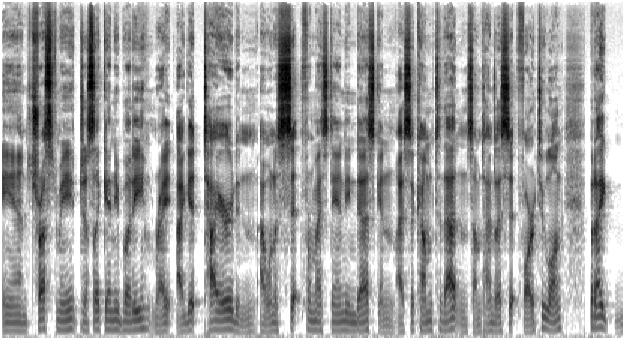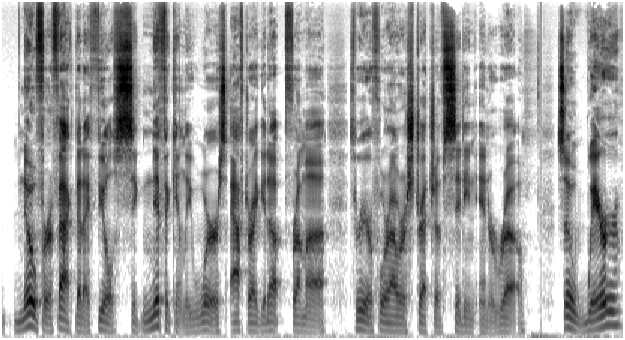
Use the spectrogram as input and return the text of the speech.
And trust me, just like anybody, right? I get tired and I want to sit from my standing desk and I succumb to that. And sometimes I sit far too long. But I know for a fact that I feel significantly worse after I get up from a three or four hour stretch of sitting in a row. So wear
